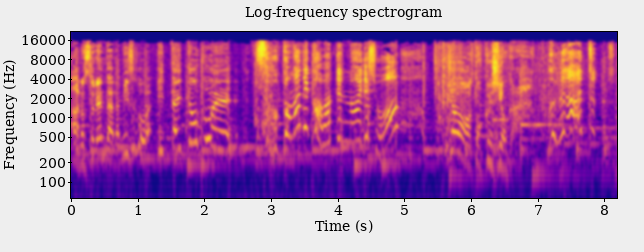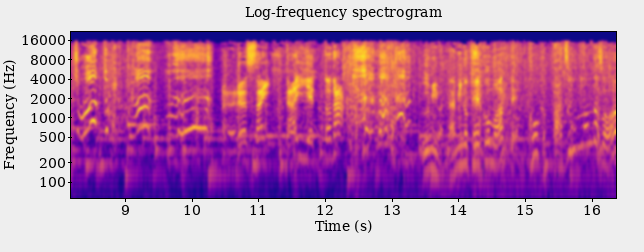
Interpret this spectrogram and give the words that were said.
あのスレンダーなみずほは一体どこへ？そこまで変わってないでしょ？じゃあ特訓しようか。うわちょちょっとうるさいダイエットだ。海は波の抵抗もあって効果抜群なんだぞ。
